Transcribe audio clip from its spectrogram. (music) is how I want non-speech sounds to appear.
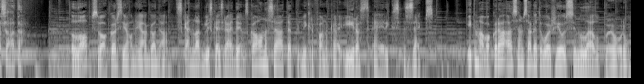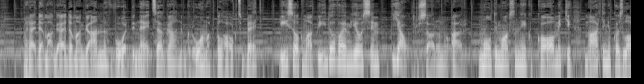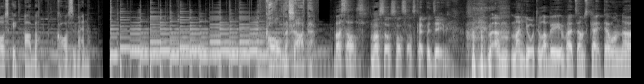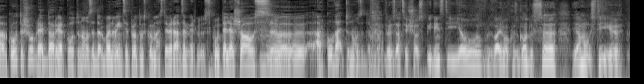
Kalnasāta! Labs vakars jaunajā gadā. Skan latviskais raidījums Kalnasāta, pie mikrofona kā īrasts Ēriks Zepsi. Itamā vakarā esam sagatavojuši jums lielu pēru. Raidījumā gaidāmā gan vordinēca, gan gromatplaukts, bet īsākumā pīdovājam jums jautru sarunu ar multimākslinieku komiķi Mārtiņu Kozlovski, aba Kozmenu. Kalnasāta! Vasals! Vasals, vasals, kā pa dzīvi. (laughs) Man ļoti labi vecams, ka tev un uh, ko tu šobrīd dari, ar ko tu nozadarbojies. Nu, viens ir, protams, kur mēs tevi redzam, ir skuteļa šovs, mm. uh, ar ko vēl tu nozadarbojies. Improvizācijas šovs Spīdins jau vairākus gadus uh, jāmūstī. Mums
